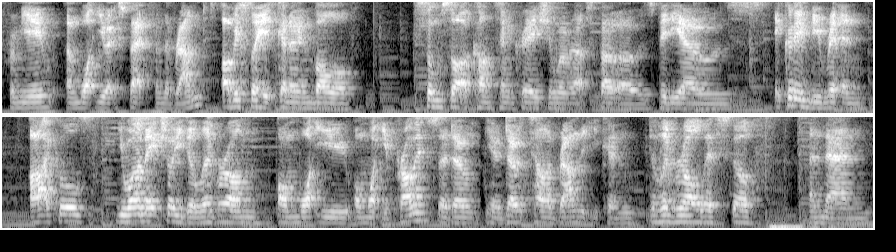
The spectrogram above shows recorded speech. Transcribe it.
from you and what you expect from the brand. Obviously it's going to involve some sort of content creation, whether that's photos, videos, it could even be written articles. You want to make sure you deliver on on what you on what you promise. So don't you know don't tell a brand that you can deliver all this stuff and then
